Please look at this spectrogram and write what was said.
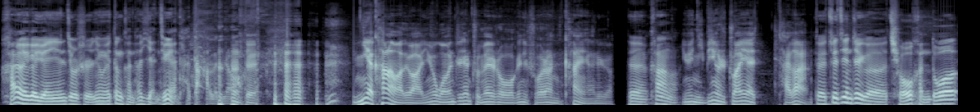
还有一个原因，就是因为邓肯他眼睛也太大了，你知道吗？对，你也看了嘛，对吧？因为我们之前准备的时候，我跟你说让你看一下这个，对，看了。因为你毕竟是专业裁判。对，最近这个球很多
